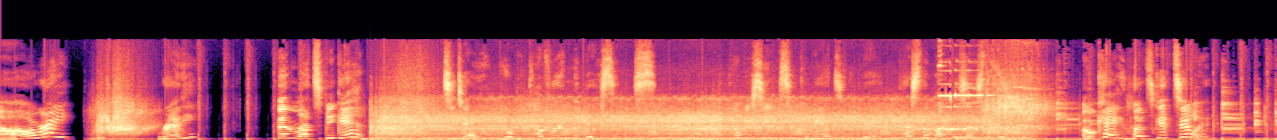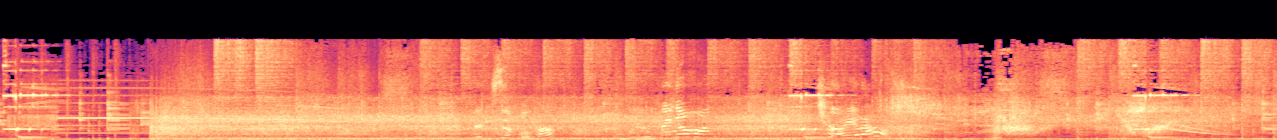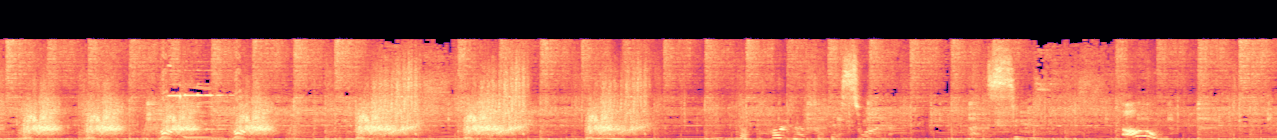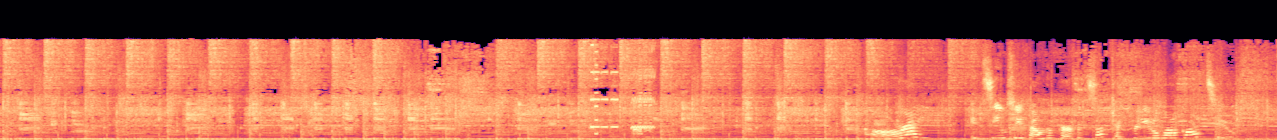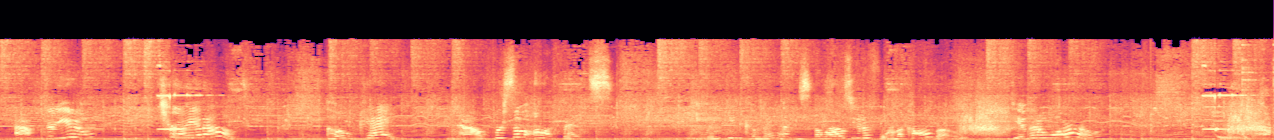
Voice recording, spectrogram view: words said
All right. Ready? Then let's begin. Today, you'll be covering the basics. You'll be seeing some commands in a bit. Press the buttons as they go through. Okay, let's get to it. Pretty simple, huh? Moving on. Partner for this one. Let's see. Oh! All right. It seems we found the perfect subject for you to lock onto. After you. Try it out. Okay. Now for some offense. Linking commands allows you to form a combo. Give it a whirl. Yeah.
